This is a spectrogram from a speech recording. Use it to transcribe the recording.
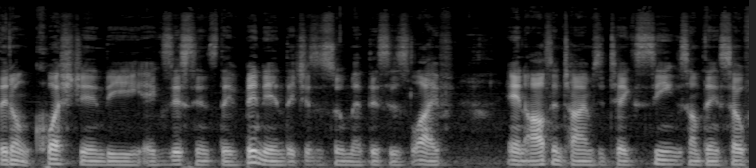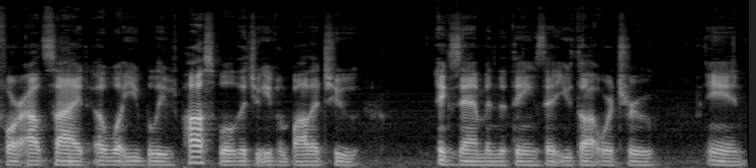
They don't question the existence they've been in, they just assume that this is life. And oftentimes it takes seeing something so far outside of what you believed possible that you even bother to examine the things that you thought were true in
